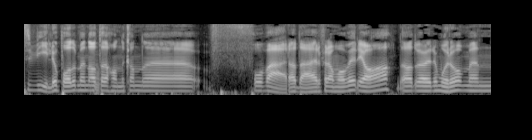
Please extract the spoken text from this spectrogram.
tviler jo på det. Men at han kan uh, få være der framover, ja, det hadde vært moro. Men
